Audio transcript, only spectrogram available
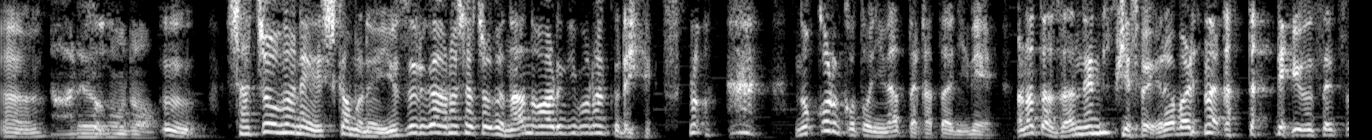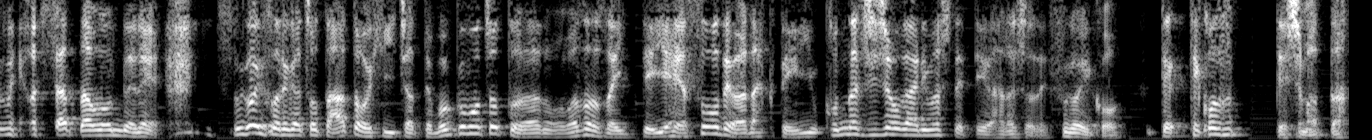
うん。なるほど。うん。社長がね、しかもね、譲る側の社長が何の悪気もなくね、その、残ることになった方にね、あなたは残念だけど選ばれなかったっていう説明をしちゃったもんでね、すごいそれがちょっと後を引いちゃって、僕もちょっとあの、わざわざ言って、いやいや、そうではなくて、こんな事情がありましてっていう話をね、すごいこう、て、手こずってしまった。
